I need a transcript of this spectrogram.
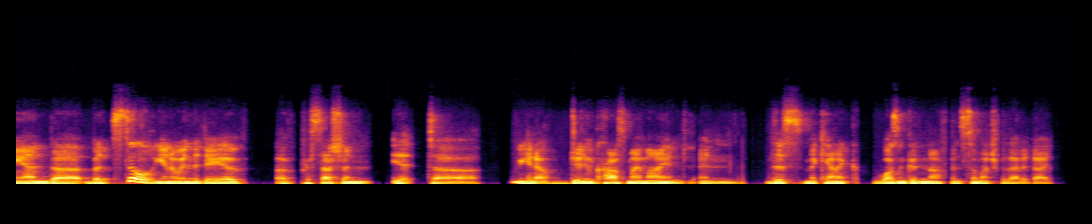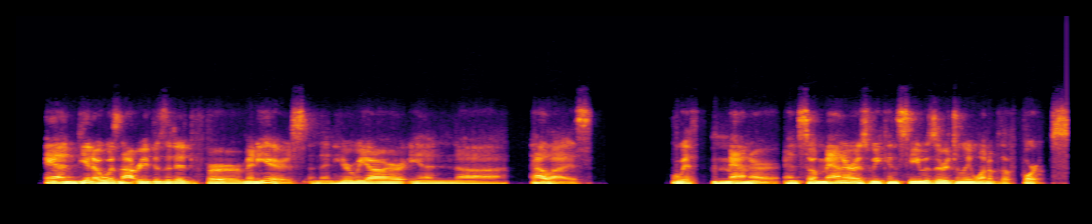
And uh, but still you know in the day of of procession it uh, you know didn't cross my mind and this mechanic wasn't good enough and so much for that it died. And you know was not revisited for many years. And then here we are in uh, allies with Manor. And so Manor, as we can see, was originally one of the forts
